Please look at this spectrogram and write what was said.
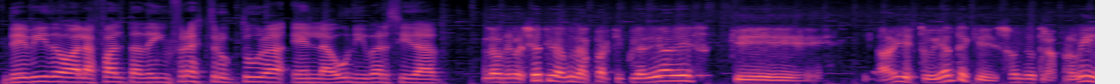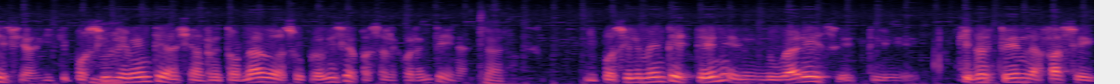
debido a la falta de infraestructura en la universidad. La universidad tiene algunas particularidades que hay estudiantes que son de otras provincias y que posiblemente mm. hayan retornado a sus provincias a pasar la cuarentena. Claro. Y posiblemente estén en lugares este, que no estén en la fase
